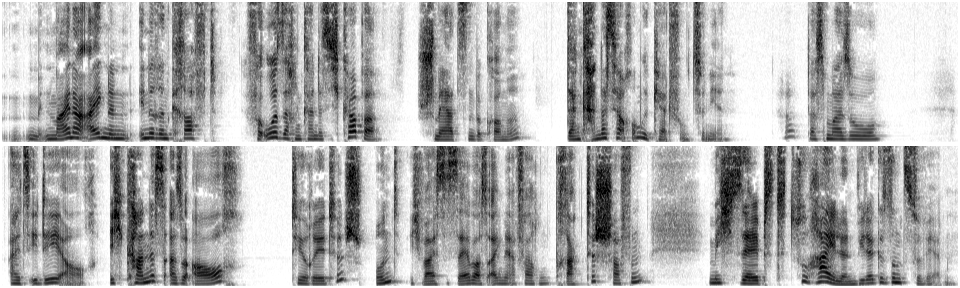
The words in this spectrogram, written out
mit meiner eigenen inneren Kraft verursachen kann, dass ich Körperschmerzen bekomme, dann kann das ja auch umgekehrt funktionieren. Ja, das mal so als Idee auch. Ich kann es also auch theoretisch und ich weiß es selber aus eigener Erfahrung praktisch schaffen, mich selbst zu heilen, wieder gesund zu werden.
